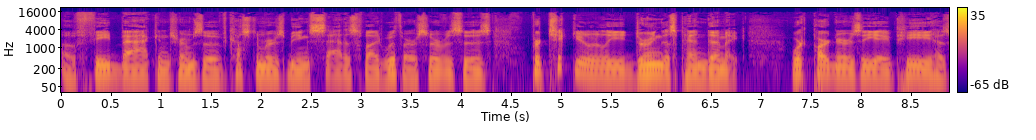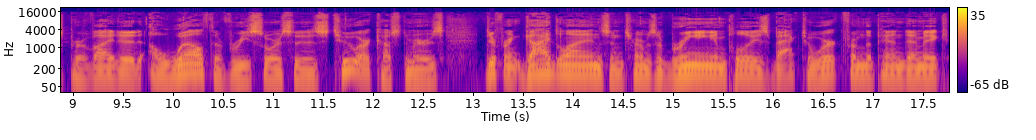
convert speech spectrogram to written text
of feedback in terms of customers being satisfied with our services, particularly during this pandemic. Work Partners EAP has provided a wealth of resources to our customers, different guidelines in terms of bringing employees back to work from the pandemic.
